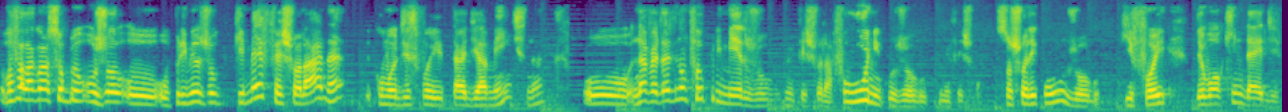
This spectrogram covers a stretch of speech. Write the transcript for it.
Eu vou falar agora sobre o, o, o primeiro jogo que me fez chorar, né? Como eu disse, foi tardiamente, né? O, na verdade, não foi o primeiro jogo que me fez chorar, foi o único jogo que me fez chorar. Só chorei com um jogo, que foi The Walking Dead.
